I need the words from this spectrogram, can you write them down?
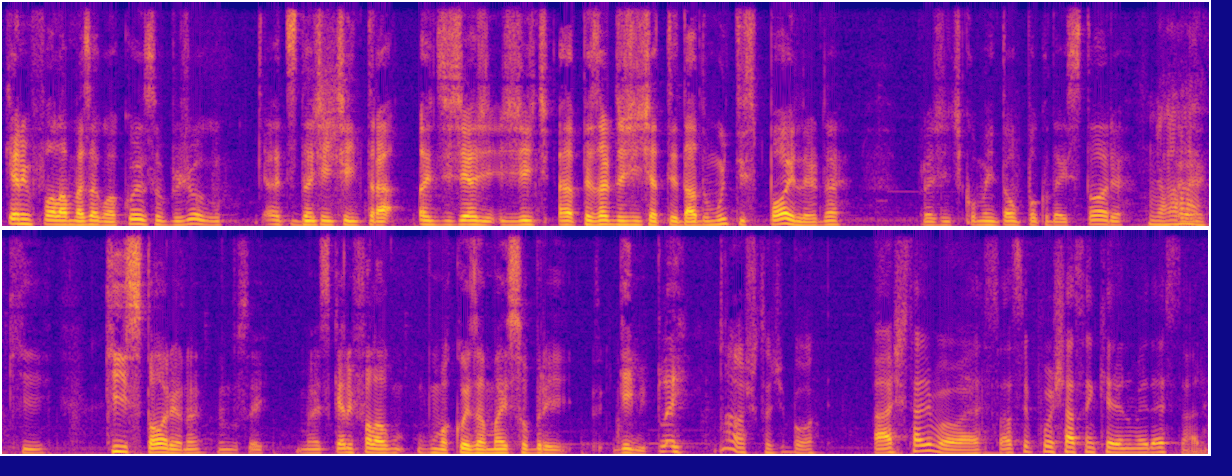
querem falar mais alguma coisa sobre o jogo? Antes da gente entrar. Antes de a gente. Apesar da gente já ter dado muito spoiler, né? Pra gente comentar um pouco da história. Ah, É, que, que história, né? Eu não sei. Mas querem falar alguma coisa mais sobre gameplay? não, acho que tá de boa. Acho que tá de boa, é só se puxar sem querer no meio da história.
